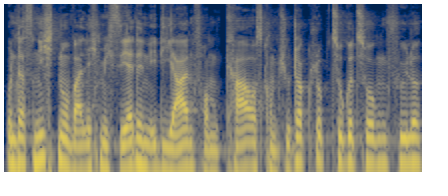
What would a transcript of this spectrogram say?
Und das nicht nur, weil ich mich sehr den Idealen vom Chaos Computer Club zugezogen fühle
